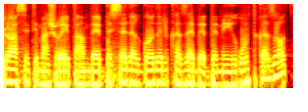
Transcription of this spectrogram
לא עשיתי משהו אי פעם ב- בסדר גודל כזה, ב- במהירות כזאת.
